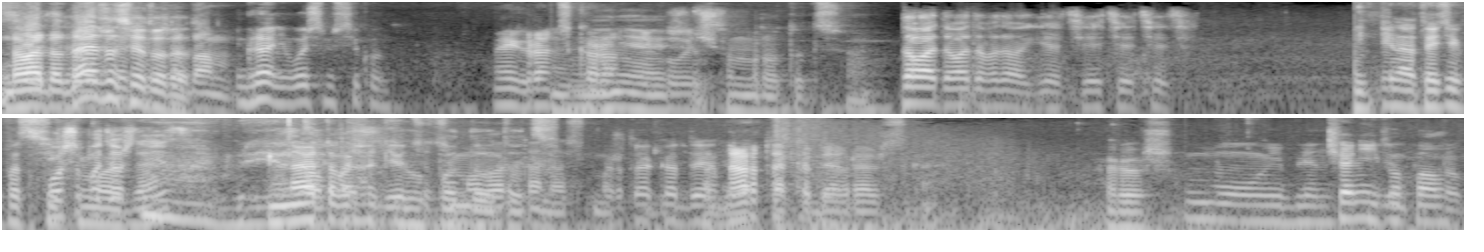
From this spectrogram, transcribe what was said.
Давай, да, Дай есть. засвет вот этот. Грань, 8 секунд. Не, я сейчас умру тут все. Давай, давай, давай, давай, едь, едь, едь, едь. Никита, ты этих можешь, пойдешь да? вниз? На это 8 907 арта нас. Арта КД. Нарта КД вражеская. Хорош. Ой, блин, Чё не Низин попал.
